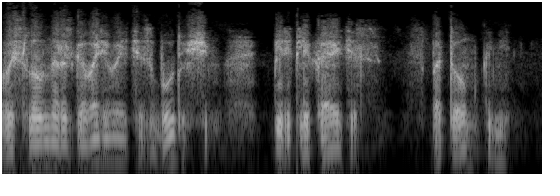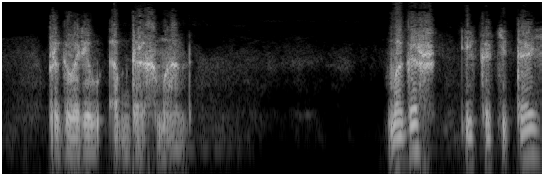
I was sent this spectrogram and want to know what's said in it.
Вы словно разговариваете с будущим, перекликаетесь с потомками, проговорил Абдрахман. Магаш и Кокитай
